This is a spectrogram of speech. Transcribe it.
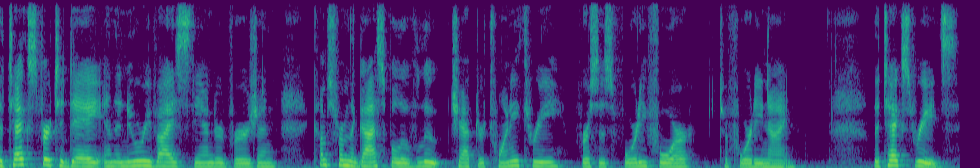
The text for today in the New Revised Standard Version comes from the Gospel of Luke, chapter 23, verses 44 to 49. The text reads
